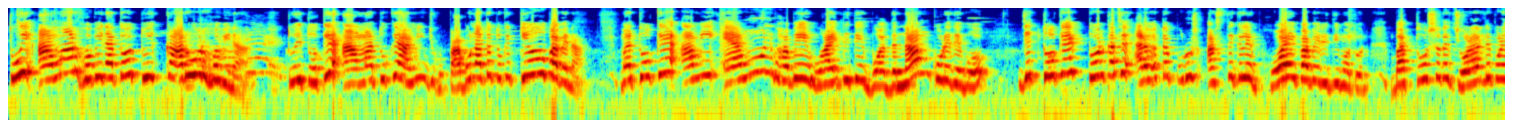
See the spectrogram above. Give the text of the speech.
তুই আমার হবি না তো, তুই কারুর হবি না? তুই তোকে আমার তোকে আমি পাবো না তো, তোকে কেউ পাবে না। মানে তোকে আমি এমনভাবে হোয়াইটিতে বদনাম করে দেব যে তোকে তোর কাছে আরও একটা পুরুষ আসতে গেলে ভয় পাবে রীতিমতন বা তোর সাথে জড়ালে পরে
